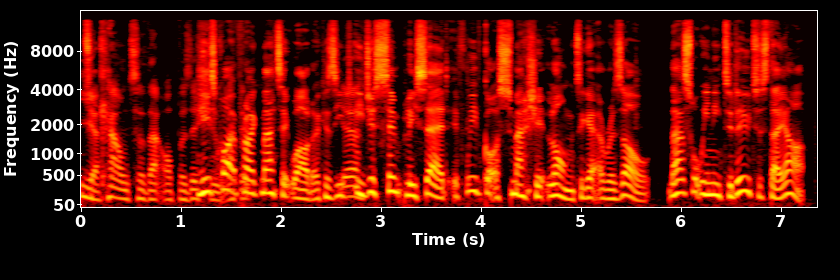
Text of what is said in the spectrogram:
yeah. counter that opposition. He's quite pragmatic, Wilder, because he, yeah. he just simply said, if we've got to smash it long to get a result, that's what we need to do to stay up.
